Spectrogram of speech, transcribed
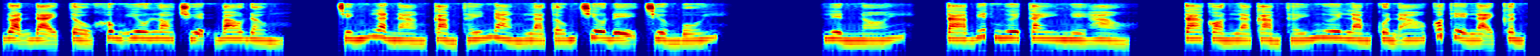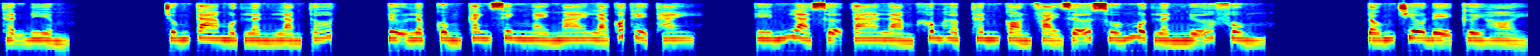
đoạn đại tàu không yêu lo chuyện bao đồng. Chính là nàng cảm thấy nàng là tống chiêu đệ trưởng bối. Liền nói, ta biết ngươi tay nghề hảo, ta còn là cảm thấy ngươi làm quần áo có thể lại cẩn thận điểm. Chúng ta một lần làm tốt, tự lập cùng canh sinh ngày mai là có thể thay. Tím là sợ ta làm không hợp thân còn phải dỡ xuống một lần nữa phùng. Tống chiêu đệ cười hỏi,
